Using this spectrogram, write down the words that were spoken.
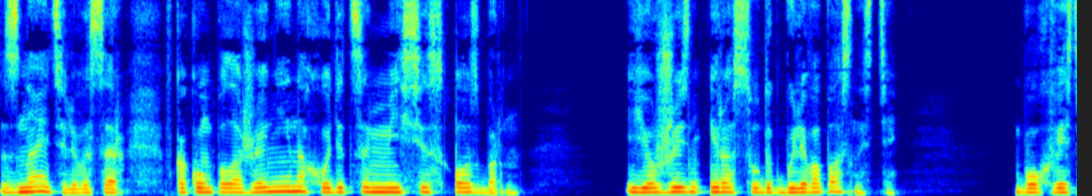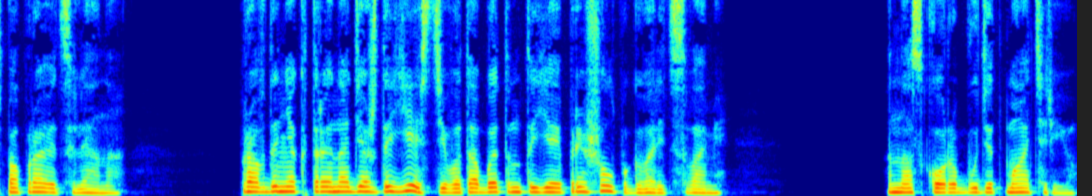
«Знаете ли вы, сэр, в каком положении находится миссис Осборн? Ее жизнь и рассудок были в опасности. Бог весть, поправится ли она. Правда, некоторая надежда есть, и вот об этом-то я и пришел поговорить с вами. Она скоро будет матерью.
